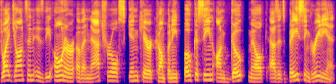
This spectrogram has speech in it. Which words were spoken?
Dwight Johnson is the owner of a natural skincare company focusing on goat milk as its base ingredient.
